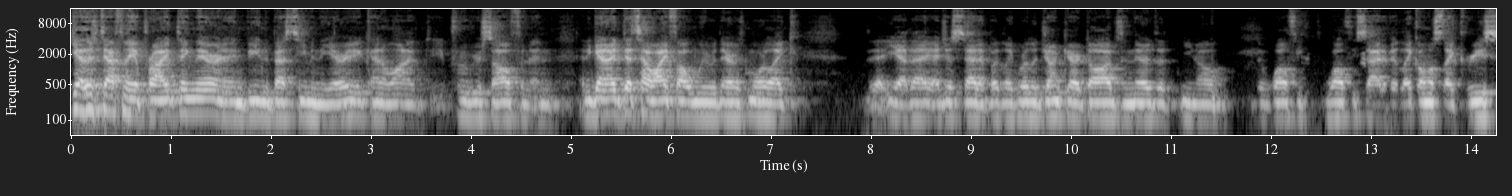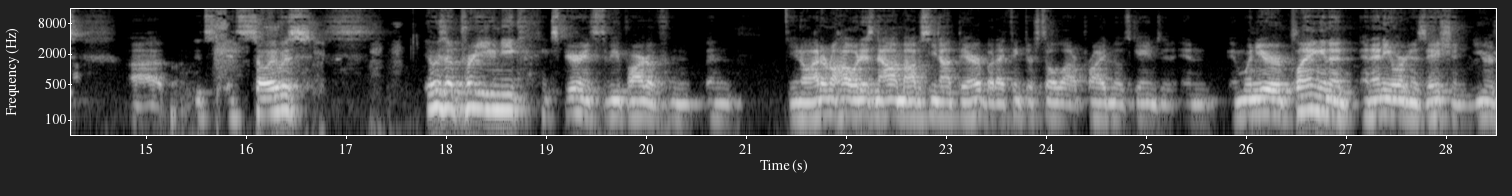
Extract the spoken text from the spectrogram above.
Yeah, there's definitely a pride thing there, and, and being the best team in the area, you kind of want to prove yourself. And and, and again, I, that's how I felt when we were there. It was more like, yeah, that, I just said it, but like we're the junkyard dogs, and they're the you know the wealthy wealthy side of it, like almost like Greece. Uh, it's, it's so it was it was a pretty unique experience to be part of, and, and you know, I don't know how it is now. I'm obviously not there, but I think there's still a lot of pride in those games. And and, and when you're playing in, a, in any organization, you're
